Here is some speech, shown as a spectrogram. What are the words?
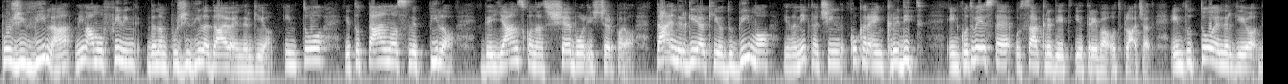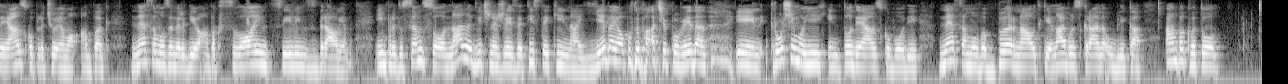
Poživila, mi imamo feeling, da nam poživila dajo energijo in to je totalno slepilo, dejansko nas še bolj izčrpajo. Ta energija, ki jo dobimo, je na nek način kot en kredit. In kot veste, vsak kredit je treba odplačati. In tudi to energijo dejansko plačujemo, ampak ne samo z energijo, ampak s svojim celim zdravjem. In predvsem so nadledvične žleze tiste, ki najebejo po domače povedan in trošimo jih, in to dejansko vodi ne samo v burnout, ki je najbolj skrajna oblika, ampak v to.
